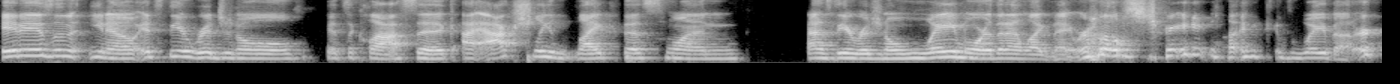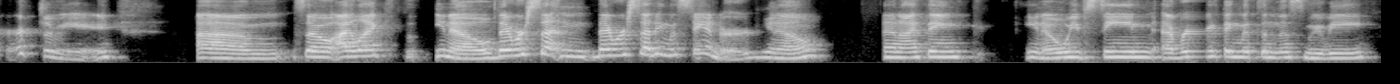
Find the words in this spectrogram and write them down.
It isn't, you know, it's the original, it's a classic. I actually like this one as the original way more than I like Nightmare on Elm Street. like it's way better to me. Um, so I like, you know, they were setting they were setting the standard, you know, and I think, you know, we've seen everything that's in this movie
